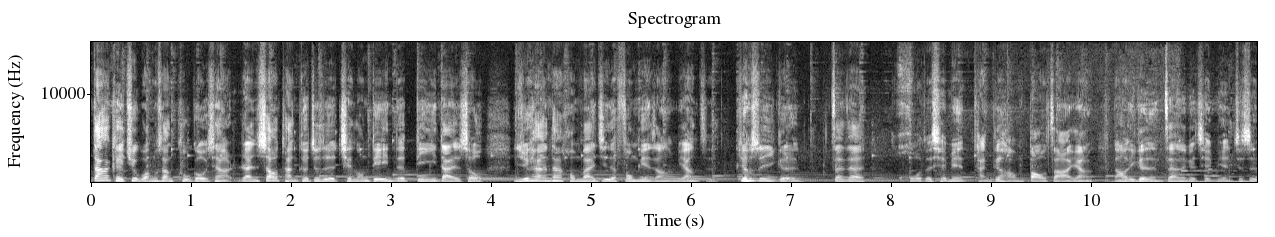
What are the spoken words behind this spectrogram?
大家可以去网络上酷狗一下，《燃烧坦克》就是《潜龙谍影》的第一代的时候，你去看看它红白机的封面长什么样子，就是一个人站在火的前面，坦克好像爆炸一样，然后一个人在那个前面，就是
